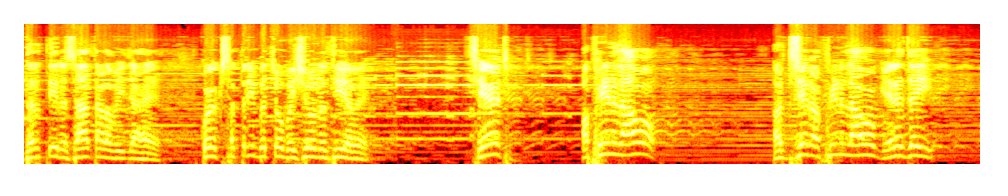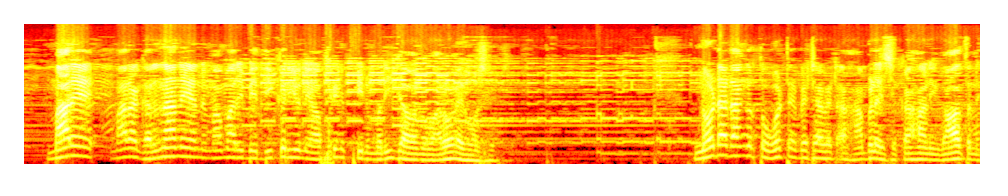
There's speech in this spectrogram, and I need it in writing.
ધરતી રસાતાળ વહી જાહે. કોઈ ક્ષત્રિય બચ્ચો બેસ્યો નથી હવે. શેઠ, અફીણ લાવો. અર્ધેર અફીણ લાવો, ઘેરે જઈ. મારે, મારા ઘરનાને અને મારી બે દીકરીઓને અફીણ પીને મરી જવાનો વારો આવ્યો છે. નોડા ડાંગર તો હોટે બેઠા બેઠા સાંભળે છે કહાની વાતને.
